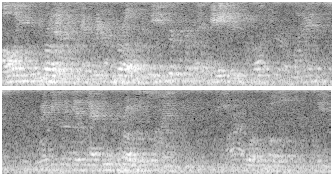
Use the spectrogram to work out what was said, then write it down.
All you pros, every pro, these are from the Asian Culture Alliance. I need to get every pro to sign these, these four posters, please,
